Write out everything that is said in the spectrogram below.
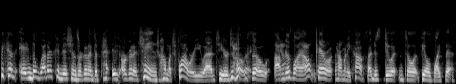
because it, the weather conditions are going to depend are going to change how much flour you add to your dough. Right. So I'm yeah. just like I don't care what, how many cups. I just do it until it feels like this.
